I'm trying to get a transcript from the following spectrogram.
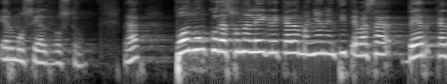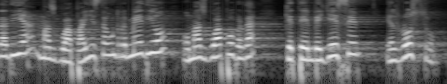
hermosea el rostro. ¿verdad? Pon un corazón alegre cada mañana en ti, te vas a ver cada día más guapa. Ahí está un remedio o más guapo, ¿verdad? Que te embellece el rostro.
